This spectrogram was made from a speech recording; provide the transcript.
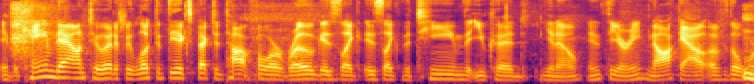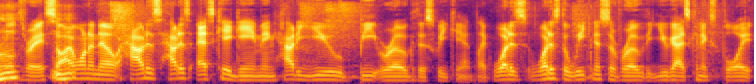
if it came down to it, if we looked at the expected top four, Rogue is like is like the team that you could, you know, in theory, knock out of the world's race. So I want to know how does how does SK Gaming, how do you beat Rogue this weekend? Like what is what is the weakness of Rogue that you guys can exploit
